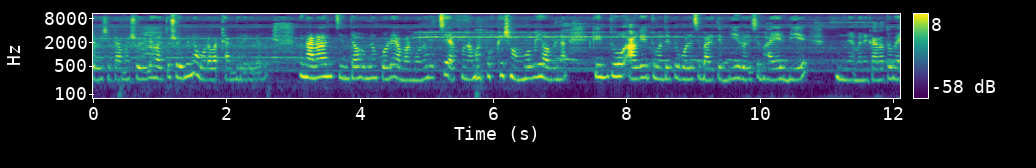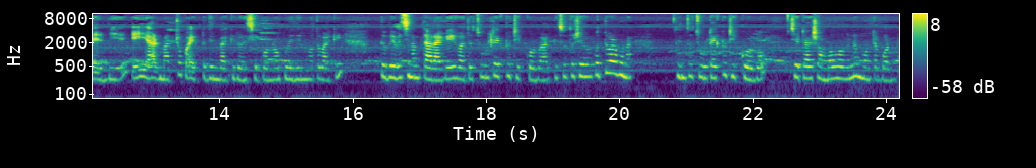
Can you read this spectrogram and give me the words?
যাবে, সেটা আমার শরীরে হয়তো সইবে না, ওর আবার ঠান্ডা লেগে যাবে। তো নানান চিন্তা ভাবনা করে আমার মনে হচ্ছে, এখন আমার পক্ষে সম্ভবই হবে না। কিন্তু আগে তোমাদেরকে বলেছি, বাড়িতে বিয়ে রয়েছে, ভাইয়ের বিয়ে। মানে কাকাতো ভাইয়ের বিয়ে। এই আর মাত্র কয়েকটা দিন বাকি রয়েছে, পনেরো কুড়ি দিন মতো বাকি। তো ভেবেছিলাম তার আগেই হয়তো চুলটা একটু ঠিক করব, আর কিছু তো সেভাবে করতে পারব না। কিন্তু চুলটা একটু ঠিক করব, সেটা সম্ভব হবে না, মনটা বড্ড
